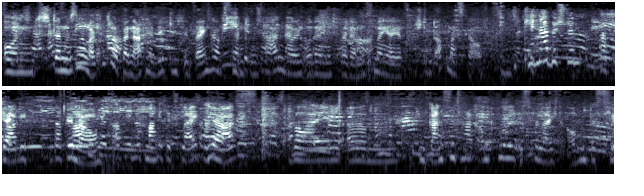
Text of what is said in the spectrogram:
Und dann müssen wir mal gucken, ob wir nachher wirklich ins Einkaufszentrum fahren wollen oder nicht, weil da muss man ja jetzt bestimmt auch Maske aufziehen. Kinder bestimmt nicht. Das frage ich, das Genau. frage ich jetzt auf jeden Fall, das mache ich jetzt gleich, Ja. frage ich, weil ähm, den ganzen Tag am Pool ist vielleicht auch ein bisschen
